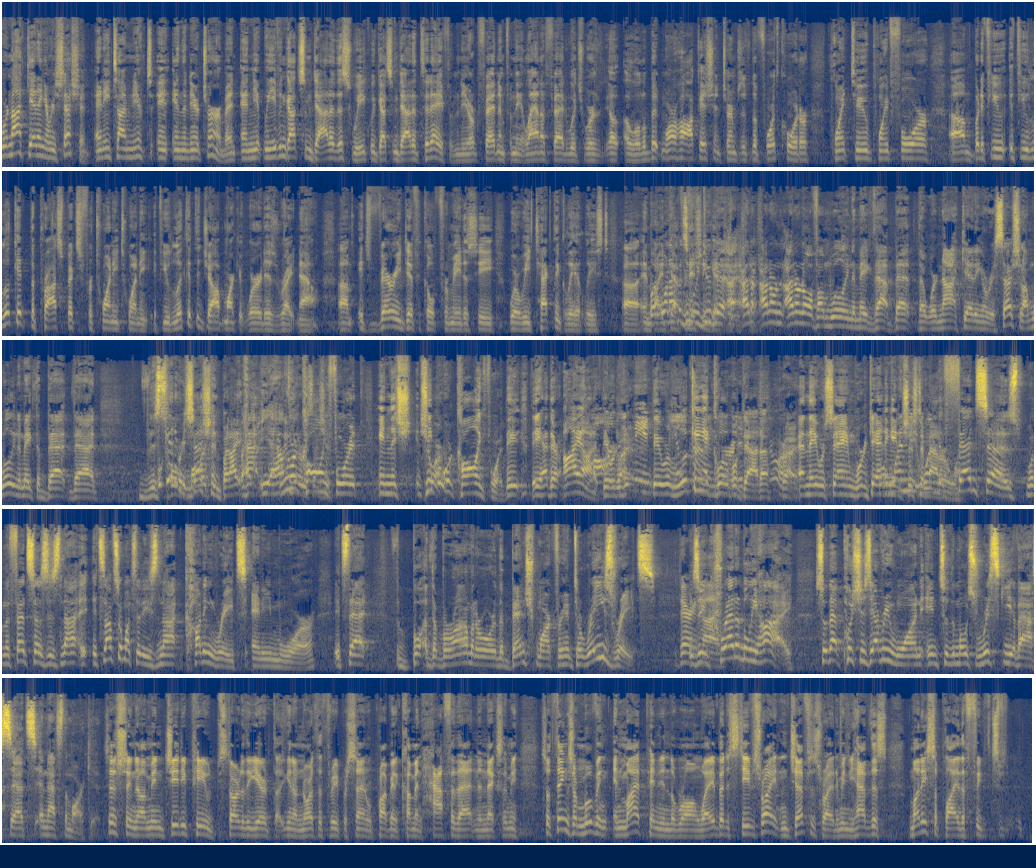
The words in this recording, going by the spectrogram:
we're not getting a recession anytime near t- in, in, the near term. And, and, yet we even got some data this week. We got some data today from the New York Fed and from the Atlanta Fed, which were a, a little bit more hawkish in terms of the fourth quarter, 0.2, 0.4. Um, but if you if you look at the prospects for 2020, if you look at the job market where it is right now, um, it's very difficult for me to see where we technically, at least, uh, and but by what definition, happens if we do get, I, I, don't, I don't I don't know if I'm willing to make that bet that we're not getting a recession. I'm willing to make the bet that this we'll get a recession, market, but I, yeah, we were calling for it in the sh- sure. people were calling for it. They they had their eye on it. They were right. they were looking at global data, sure. and they were saying we're getting it. Just the, a matter of when. the Fed says when the Fed says it's not it's not so much that he's not cutting rates anymore. It's that the the barometer or the benchmark for him to raise rates Very is high. incredibly high. So that pushes everyone into the most risky of assets, and that's the market. It's interesting, though. I mean, GDP started the year, you know, north of three percent. We're probably going to come in half of that in the next. I mean, so things are moving, in my opinion, the wrong way. But Steve's right, and Jeff is right. I mean, you have this money supply. The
